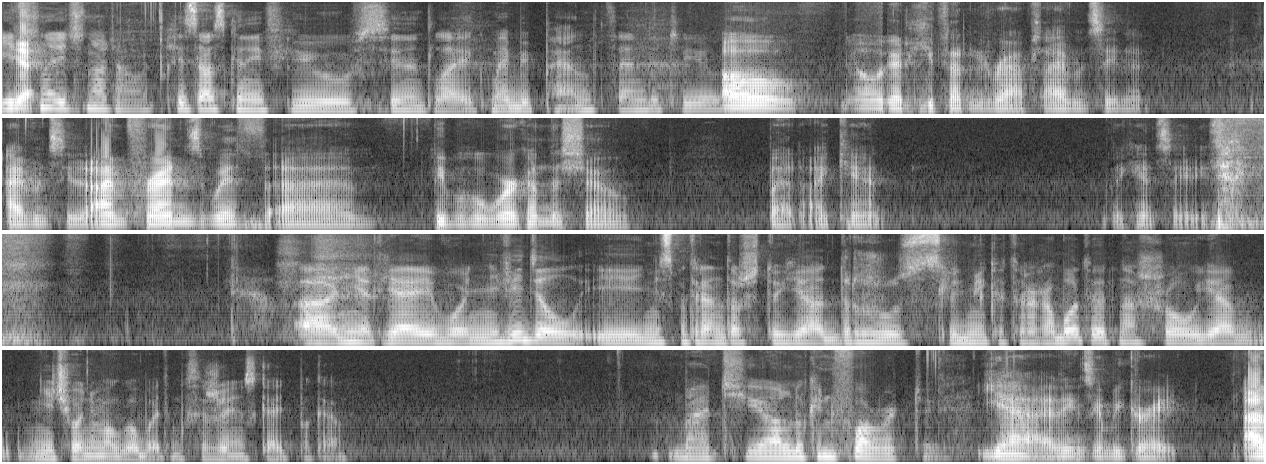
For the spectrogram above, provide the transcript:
Yeah. not, it's not out. He's asking if you've seen it, like maybe Pan sent it to you. Oh, no, we got to keep that in wraps. I haven't seen it. I haven't seen it. I'm friends with um, people who work on the show, but I can't. I can't say anything. А, нет, я его не видел, и несмотря на то, что я дружу с людьми, которые работают на шоу, я ничего не могу об этом, к сожалению, сказать пока. But you are looking forward to it. yeah, I think it's gonna be great. Uh,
